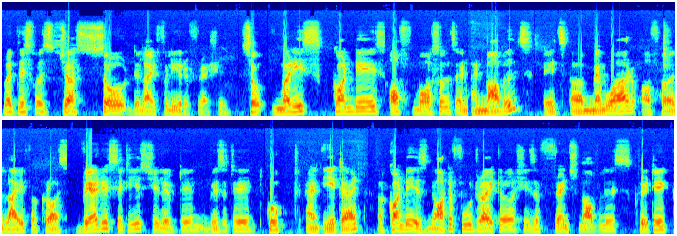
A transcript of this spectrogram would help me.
But this was just so delightfully refreshing. So, Maryse Condé's Of Morsels and, and Marvels. It's a memoir of her life across various cities she lived in, visited, cooked, and ate at. Uh, Condé is not a food writer. She's a French novelist, critic,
